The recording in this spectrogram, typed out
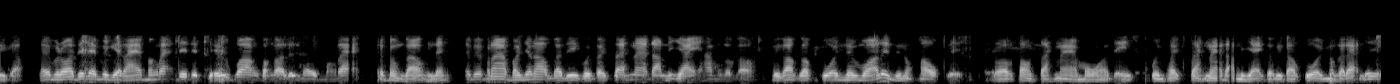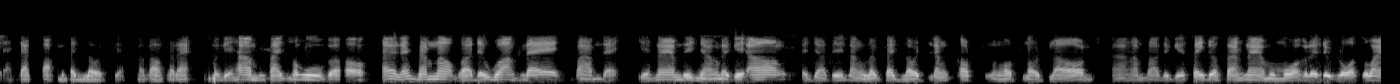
បេក៏តែរត់ទេតែបេក៏រ៉ែមបងដែរទេទៅវងបងក៏លឿនដែរបងដែរហើយបំកោលេហើយប្រាល់តងសាសនាមកទេគួរផ្លែសាសនាដល់និយាយក៏វាដល់គួរមករៈលើអាចារ្យតក់មិនទាំងលោតទៀតមកដល់សារៈមកគេហៅមិនតែហូក៏ហើយឡេណាំណោក៏ទៅវងដែរបានដែរយាណាមនេះយ៉ាងតែគេអងអាចារ្យទេឡើងលើកសាច់លោតឡើងកត់ងត់លោតឡនអាហំណោតែគេសៃដោះសាសនាមកមកក៏ទៅរស់ស្វា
